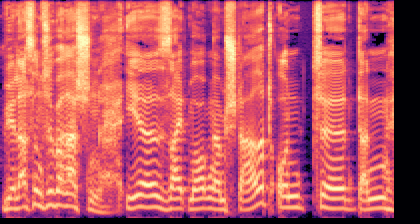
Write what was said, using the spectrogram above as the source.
Wir lassen uns überraschen. Ihr seid morgen am Start und äh, dann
